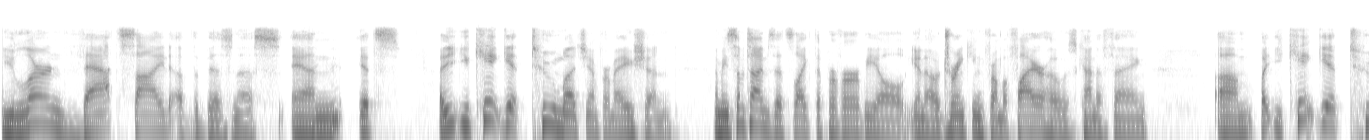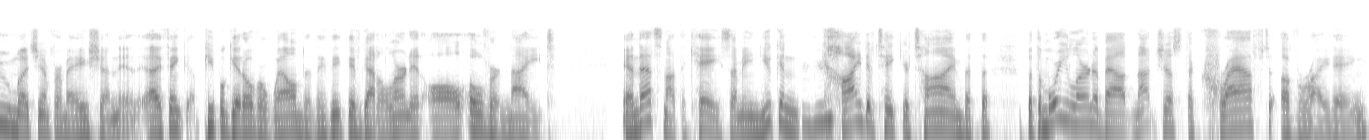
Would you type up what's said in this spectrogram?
you learn that side of the business, and mm-hmm. it's you can't get too much information. I mean, sometimes it's like the proverbial, you know, drinking from a fire hose kind of thing. Um, but you can't get too much information. I think people get overwhelmed and they think they've got to learn it all overnight. And that's not the case. I mean, you can mm-hmm. kind of take your time, but the but the more you learn about not just the craft of writing,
